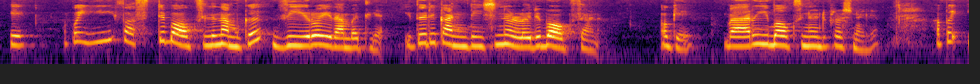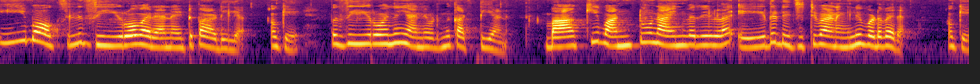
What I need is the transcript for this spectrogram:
ഓക്കെ അപ്പോൾ ഈ ഫസ്റ്റ് ബോക്സിൽ നമുക്ക് സീറോ എഴുതാൻ പറ്റില്ല. ഇതൊരു കണ്ടീഷനുള്ളൊരു ബോക്സാണ് ഓക്കെ വേറെ ഈ ബോക്സിനൊരു പ്രശ്നമില്ല. അപ്പോൾ ഈ ബോക്സിൽ സീറോ വരാനായിട്ട് പാടില്ല. ഓക്കെ അപ്പോൾ സീറോനെ ഞാൻ ഇവിടുന്ന് കട്ട് ചെയ്യാണ്. ബാക്കി വൺ ടു നയൻ വരെയുള്ള ഏത് ഡിജിറ്റ് വേണമെങ്കിലും ഇവിടെ വരാം. ഓക്കെ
